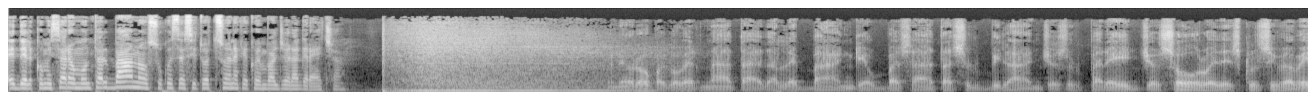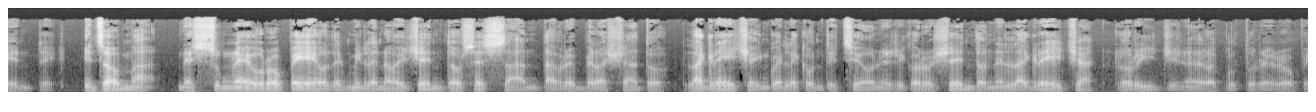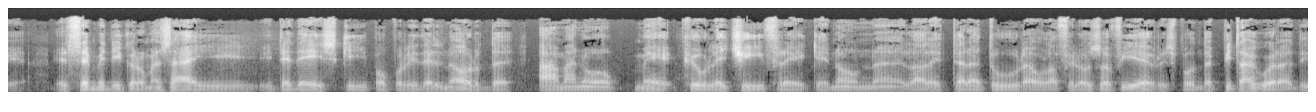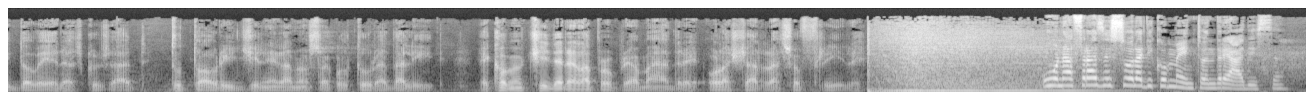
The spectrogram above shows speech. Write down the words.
del commissario Montalbano su questa situazione che coinvolge la Grecia un'Europa governata dalle banche o basata sul bilancio, sul pareggio solo ed esclusivamente. Insomma, nessun europeo del 1960 avrebbe lasciato la Grecia in quelle condizioni, riconoscendo nella Grecia l'origine della cultura europea. E se mi dicono, ma sai, i tedeschi, i popoli del nord, amano me più le cifre che non la letteratura o la filosofia, io rispondo, Pitagora di dove era, scusate? Tutto ha origine la nostra cultura da lì. È come uccidere la propria madre o lasciarla soffrire. Una frase sola di commento, Andreadis.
